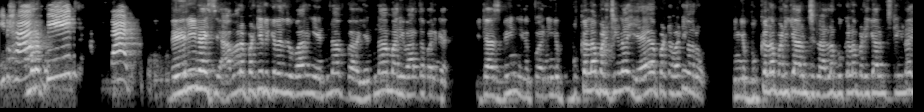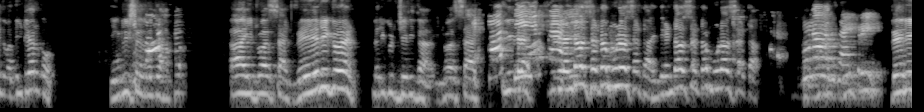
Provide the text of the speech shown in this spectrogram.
has Amarap- been sad. Very nice அமரப்பட்டிருக்கிறது பாருங்க. என்ன என்ன மாதிரி வார்த்தை பாருங்க. இட் ஹாஸ் பீன் இது நீங்க புக் எல்லாம் படிச்சீங்கன்னா ஏகப்பட்ட வாட்டி வரும். நீங்க புக் எல்லாம் படிக்க ஆரம்பிச்சு நல்ல புக் எல்லாம் படிக்க ஆரம்பிச்சிட்டீங்கன்னா இது வந்துகிட்டே இருக்கும். இங்கிலீஷ்ல இது வந்து அப்ப ஆ it was sad very good very good Jevitha it was sad It was இது being இது ரெண்டாவது செட்டா மூணாவது செட்டா இது ரெண்டாவது செட்டா மூணாவது செட்டா மூணாவது sad. Three very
